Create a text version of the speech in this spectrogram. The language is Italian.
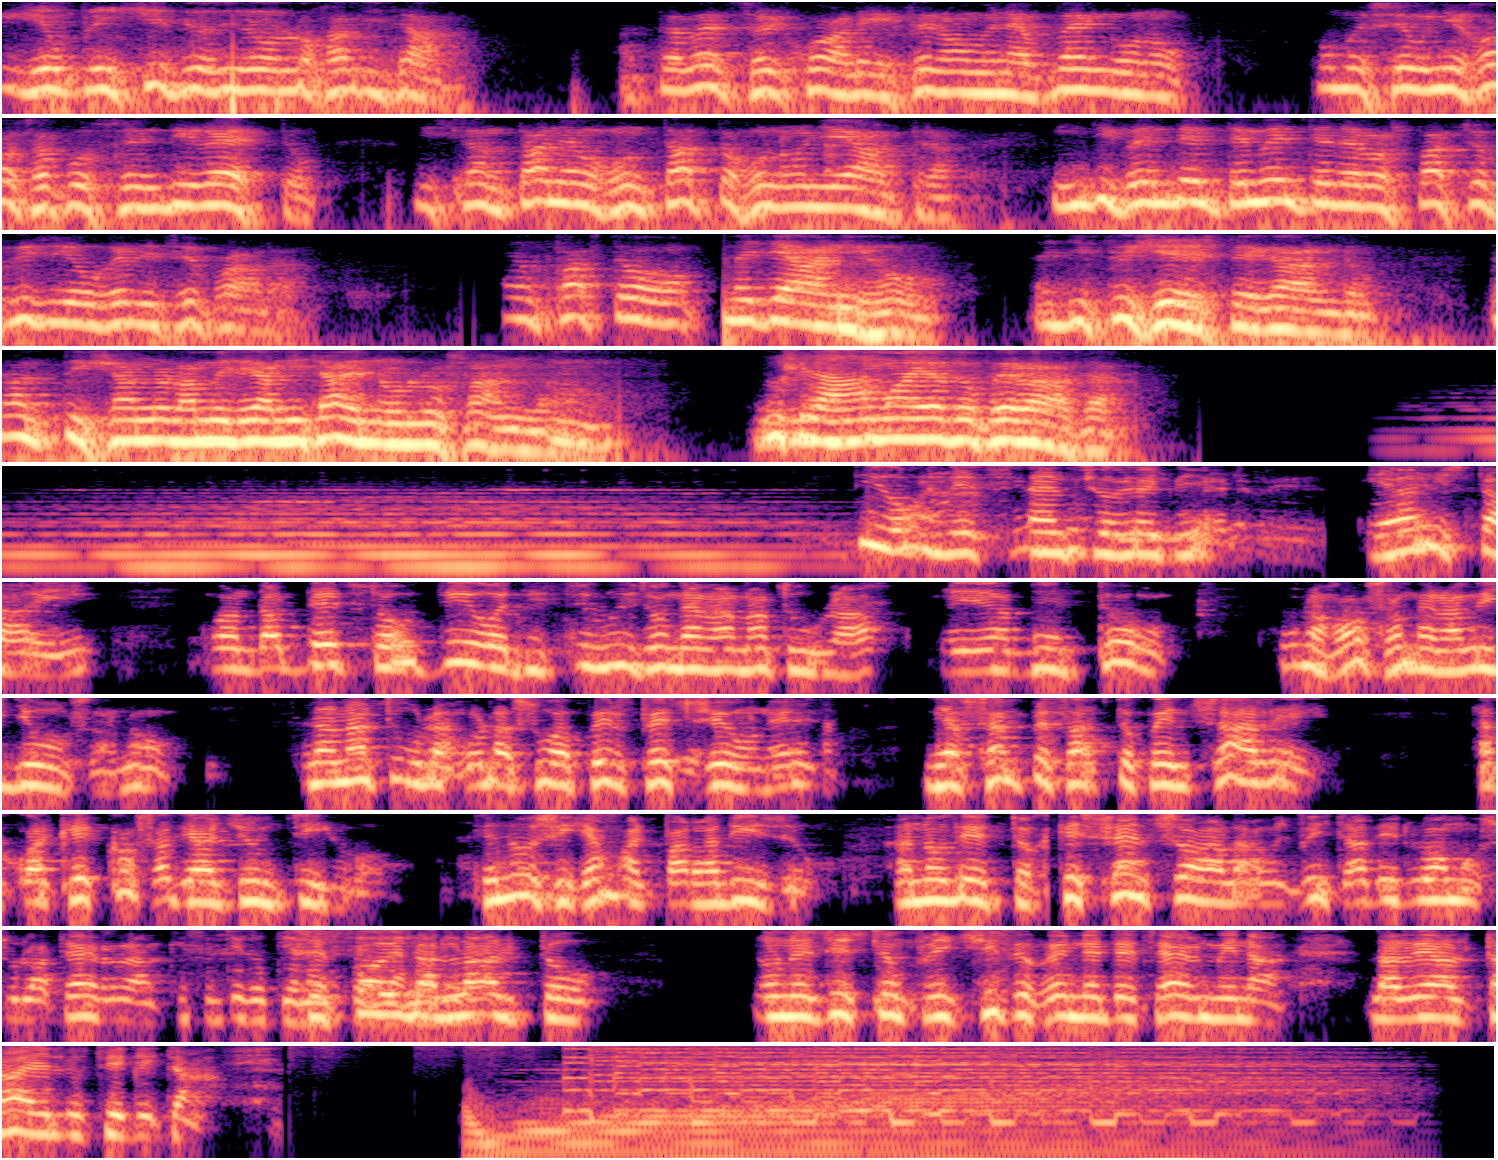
C'è un principio di non località attraverso il quale i fenomeni avvengono come se ogni cosa fosse in diretto, istantaneo contatto con ogni altra, indipendentemente dallo spazio fisico che li separa. È un fatto medianico, è difficile spiegarlo. Tanti hanno la medianità e non lo sanno. Mm. Non l'hanno mai adoperata. Dio è nel silenzio delle pietre e Einstein quando ha detto Dio è distribuito nella natura e ha detto una cosa meravigliosa, no? La natura con la sua perfezione mi ha sempre fatto pensare a qualche cosa di aggiuntivo, che noi si chiama il paradiso. Hanno detto che senso ha la vita dell'uomo sulla terra se poi dall'alto non esiste un principio che ne determina la realtà e l'utilità.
